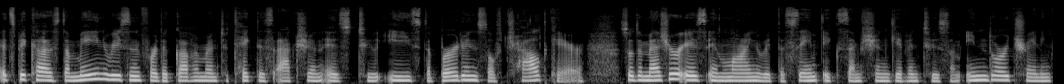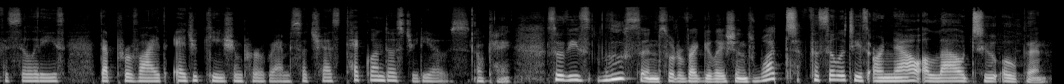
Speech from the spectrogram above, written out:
It's because the main reason for the government to take this action is to ease the burdens of childcare. So the measure is in line with the same exemption given to some indoor training facilities that provide education programs such as taekwondo studios. Okay. So these loosened sort of regulations, what facilities are now allowed to open?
